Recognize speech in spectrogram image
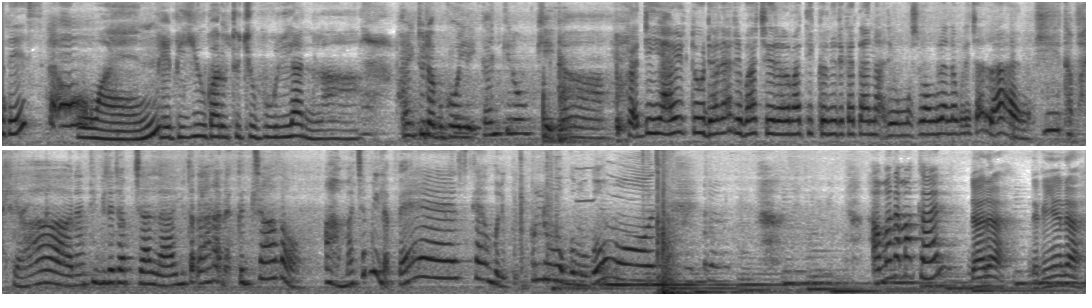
Do this. One. Baby you baru tujuh bulan lah. Hari tu dah bergolek kan, kira okey lah. Kak Di, hari tu dah lah dia baca dalam artikel ni dia kata anak dia umur 9 bulan dah boleh jalan. Eh, tak payah. Nanti bila dah berjalan, you tak larat nak kejar tau. Ah, macam ni lah best kan. Boleh peluk-peluk, gomol-gomol. Aman nak makan? Dah dah, dah kenyang dah.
